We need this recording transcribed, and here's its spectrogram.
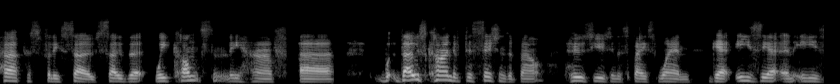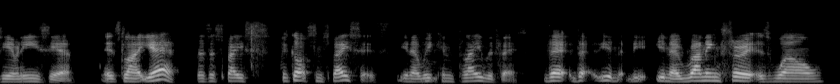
purposefully so so that we constantly have uh, those kind of decisions about who's using the space when get easier and easier and easier it's like yeah there's a space we've got some spaces you know we mm. can play with this the, the, you, know, the, you know running through it as well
